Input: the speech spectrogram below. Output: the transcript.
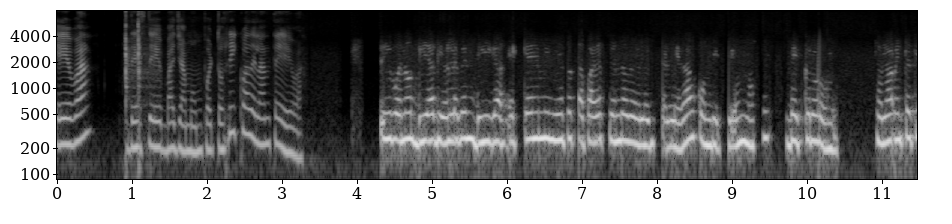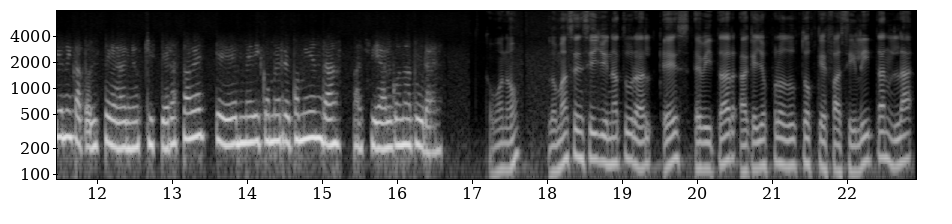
Eva desde Bayamón, Puerto Rico. Adelante, Eva. Sí, buenos días, Dios le bendiga. Es que mi nieto está padeciendo de la enfermedad o condición, no sé, de Crohn. Solamente tiene 14 años. Quisiera saber qué el médico me recomienda, así algo natural. ¿Cómo no? Lo más sencillo y natural es evitar aquellos productos que facilitan la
